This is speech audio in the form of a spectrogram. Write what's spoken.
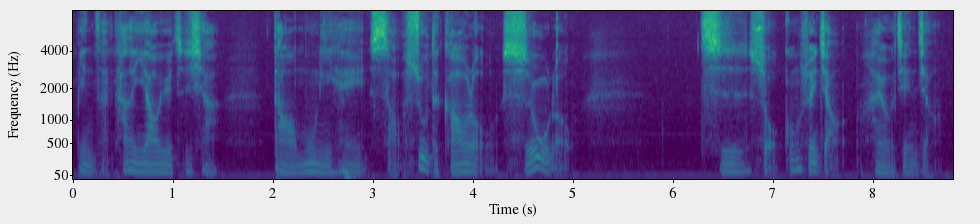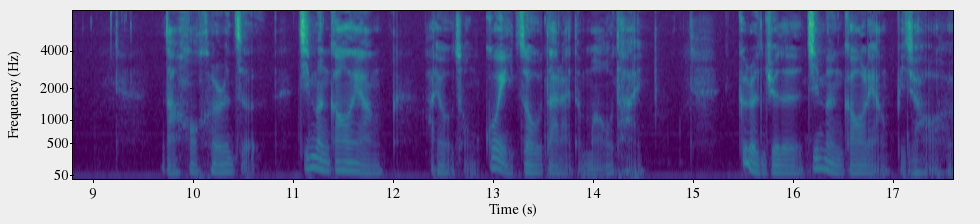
便在他的邀约之下，到慕尼黑少数的高楼十五楼吃手工水饺，还有煎饺，然后喝着金门高粱，还有从贵州带来的茅台。个人觉得金门高粱比较好喝。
